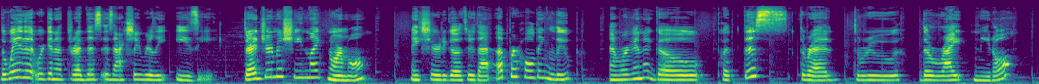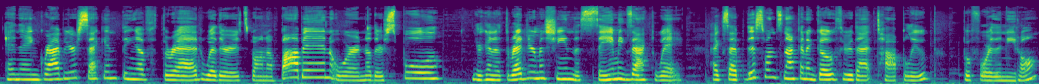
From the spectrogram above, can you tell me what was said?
The way that we're to thread this is actually really easy. Thread your machine like normal. Make sure to go through that upper holding loop and we're gonna go put this thread through the right needle and then grab your second thing of thread, whether it's on a bobbin or another spool. You're gonna thread your machine the same exact way, except this one's not gonna go through that top loop before the needle.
